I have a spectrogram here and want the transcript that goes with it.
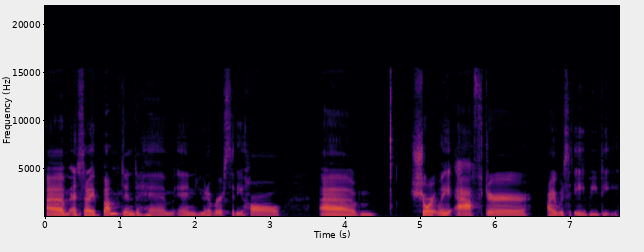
Um, and so I bumped into him in University Hall um, shortly after I was ABD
